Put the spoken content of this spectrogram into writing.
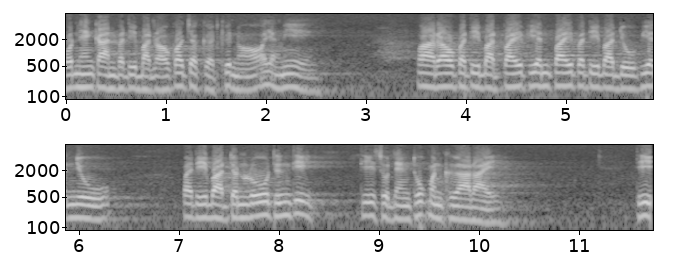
ผลแห่งการปฏิบัติเราก็จะเกิดขึ้นหนออย่างนี้เอง ว่าเราปฏิบัติไปเพียรไปปฏิบัติอยู่เพียรอยู่ ปฏิบัติจนรู้ถึงที่ที่สุดแห่งทุกข์มันคืออะไร ที่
